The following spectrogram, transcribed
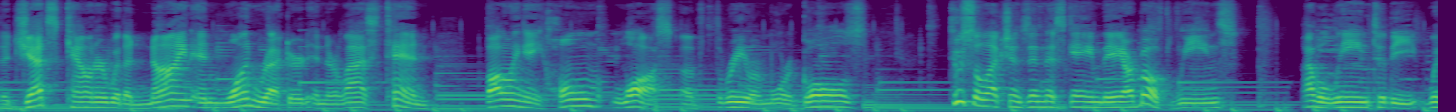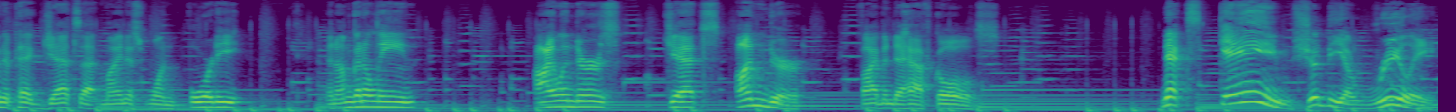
The Jets counter with a 9 and 1 record in their last 10 following a home loss of 3 or more goals. Two selections in this game, they are both leans. I will lean to the Winnipeg Jets at minus 140. And I'm going to lean Islanders, Jets under five and a half goals. Next game should be a really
